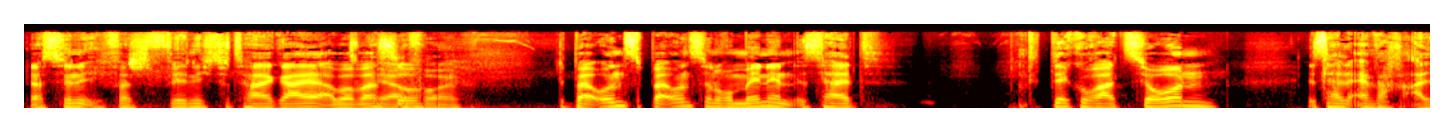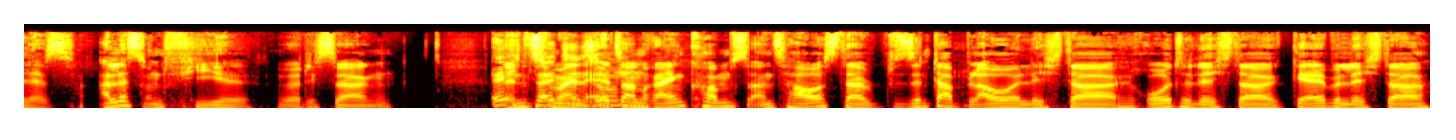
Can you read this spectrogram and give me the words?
Das finde ich, finde ich total geil. Aber was ja, so voll. bei uns, bei uns in Rumänien ist halt Dekoration ist halt einfach alles. Alles und viel, würde ich sagen. Echt? Wenn du zu meinen so Eltern ein- reinkommst ans Haus, da sind da blaue Lichter, rote Lichter, gelbe Lichter,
